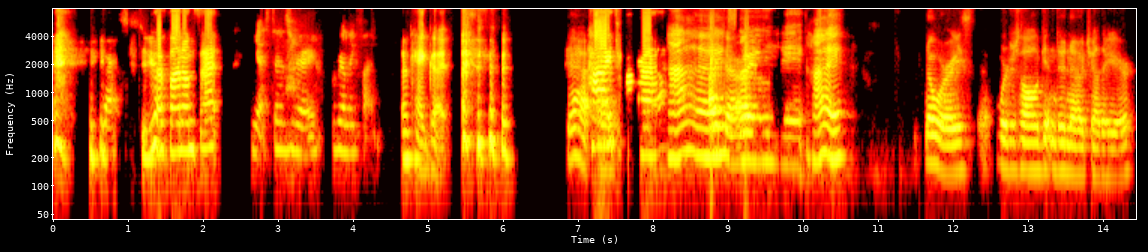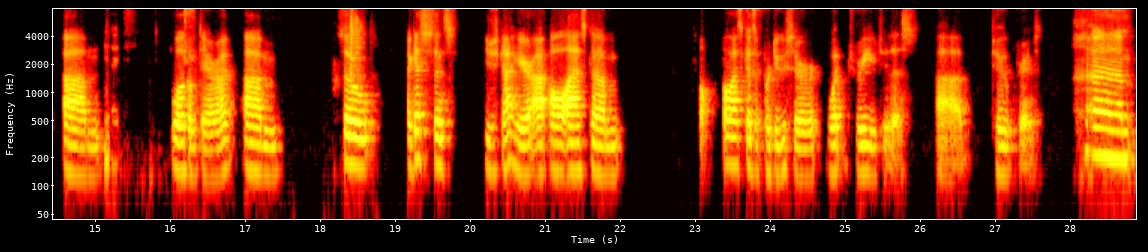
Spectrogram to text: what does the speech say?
Yes. Did you have fun on set? Yes. It was very really fun. Okay, good. Yeah. Hi, and- Tara. Hi, Tara. sorry Hi. No worries. We're just all getting to know each other here. Um, welcome, Tara. Um, so I guess since you just got here, I, I'll ask, um, I'll ask as a producer, what drew you to this, uh, to Hoop Dreams? Um,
